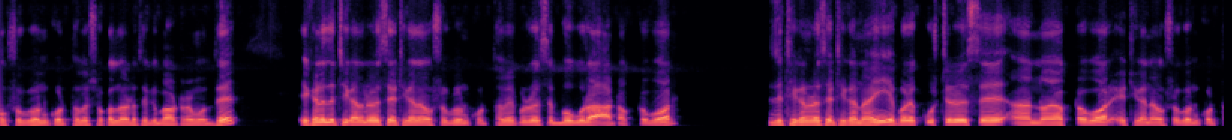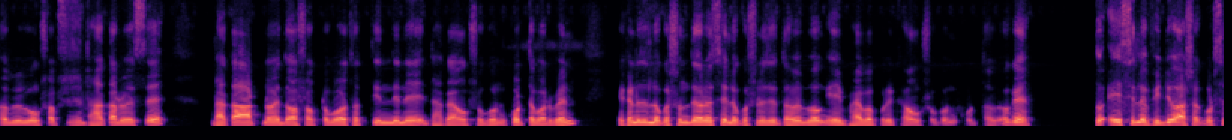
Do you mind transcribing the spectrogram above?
অংশগ্রহণ করতে হবে সকাল নয়টা থেকে বারোটার মধ্যে। এখানে যে ঠিকানা রয়েছে এই ঠিকানায় অংশগ্রহণ করতে হবে। এরপর রয়েছে বগুড়া আট অক্টোবর। যে ঠিকানা রয়েছে এই ঠিকানায়। এরপরে কুষ্টে রয়েছে নয় অক্টোবর। এই ঠিকানায় অংশগ্রহণ করতে হবে এবং সবশেষে ঢাকা রয়েছে। ঢাকা আট, নয়, দশ অক্টোবর অর্থাৎ তিন দিনে ঢাকায় অংশগ্রহণ করতে পারবেন। এখানে যে লোকেশন দেওয়া রয়েছে লোকেশনে যেতে হবে এবং এই ভাইবা পরীক্ষায় অংশগ্রহণ করতে হবে ওকে তো এই ছিল ভিডিও আশা করছি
